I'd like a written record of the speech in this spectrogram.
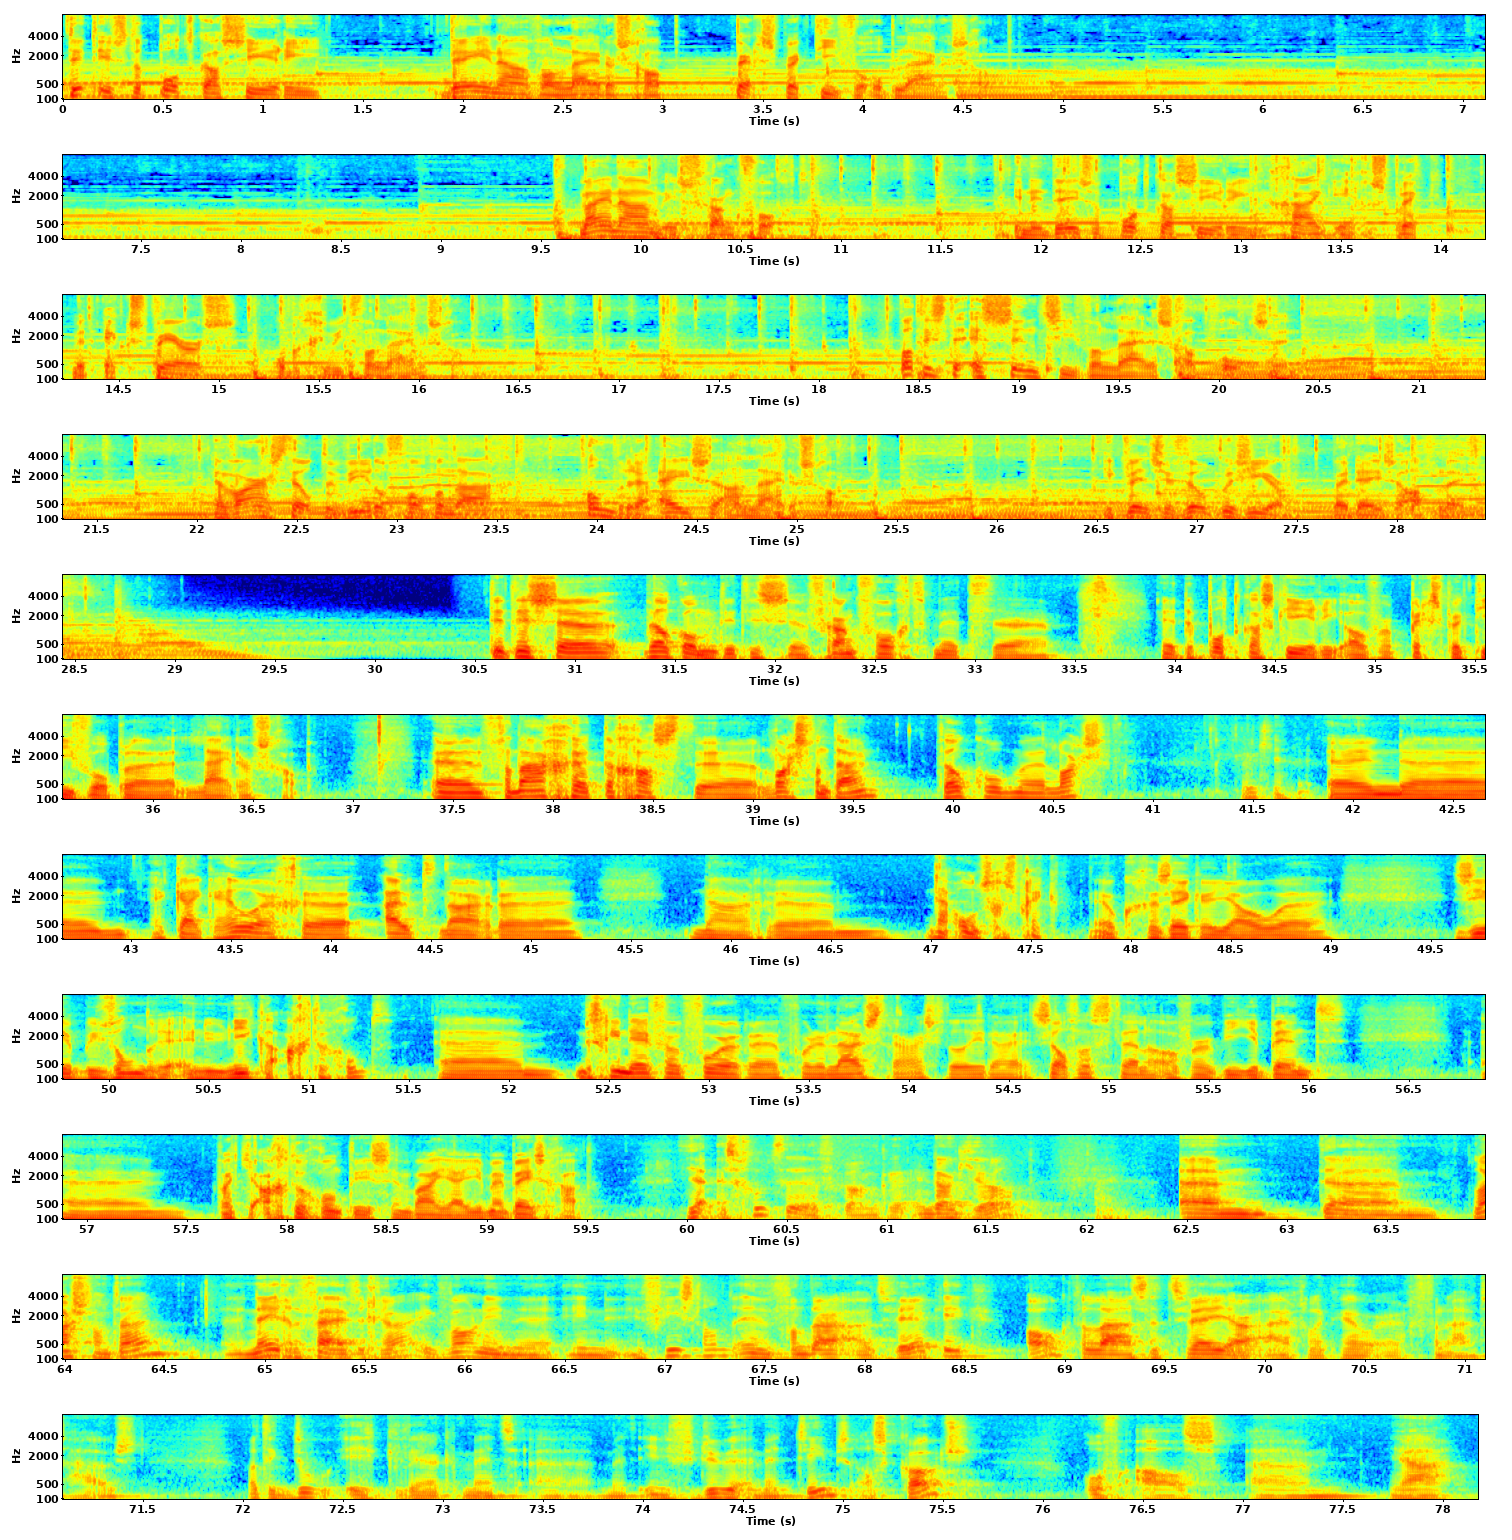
Dit is de podcastserie DNA van Leiderschap, perspectieven op leiderschap. Mijn naam is Frank Vogt. En in deze podcastserie ga ik in gesprek met experts op het gebied van leiderschap. Wat is de essentie van leiderschap volgens hen? En waar stelt de wereld van vandaag andere eisen aan leiderschap? Ik wens je veel plezier bij deze aflevering. Dit is, uh, welkom, dit is uh, Frank Vogt met uh, de podcastserie over perspectieven op leiderschap. vandaag te gast Lars van Tuin. Welkom Lars. Dank je. En ik kijk heel erg uit naar, naar, naar ons gesprek. Ook zeker jouw zeer bijzondere en unieke achtergrond. misschien even voor, voor de luisteraars. Wil je daar zelf wat vertellen over wie je bent, wat je achtergrond is en waar jij je mee bezighoudt? Ja, is goed, Frank. En dankjewel. Um, de, um, Lars van Tuin, 59 jaar. Ik woon in, in, in Friesland en van daaruit werk ik ook de laatste twee jaar eigenlijk heel erg vanuit huis. Wat ik doe, ik werk met, met individuen en met teams als coach. Of als um, ja,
